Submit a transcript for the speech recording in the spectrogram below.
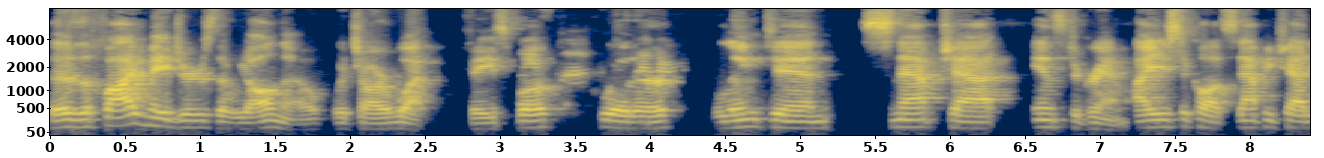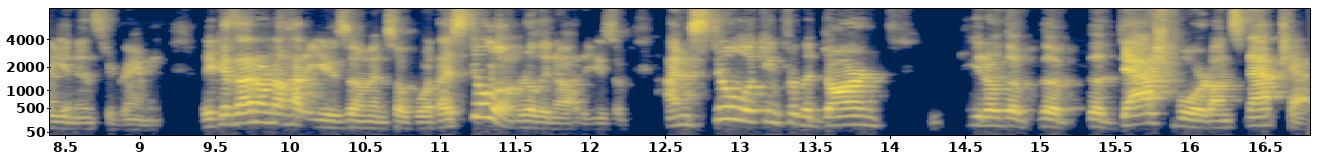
There's the five majors that we all know, which are what? Facebook, Twitter, LinkedIn, Snapchat, Instagram. I used to call it Snappy Chatty and Instagrammy because I don't know how to use them and so forth. I still don't really know how to use them. I'm still looking for the darn, you know, the the, the dashboard on Snapchat,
